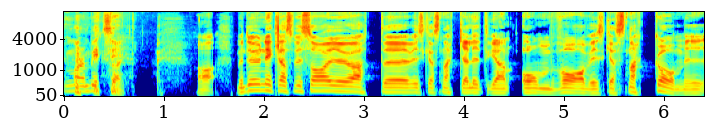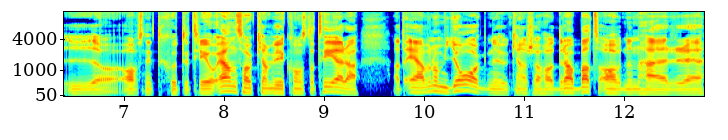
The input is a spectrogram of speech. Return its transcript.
imorgon bitti. Exakt. Ja, men du Niklas, vi sa ju att eh, vi ska snacka lite grann om vad vi ska snacka om i, i avsnitt 73 och en sak kan vi ju konstatera att även om jag nu kanske har drabbats av den här eh,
